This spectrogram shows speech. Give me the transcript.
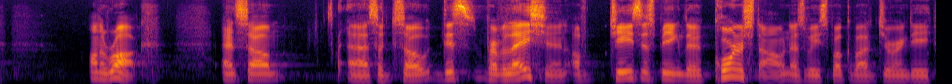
On a rock. And so, uh, so, so this revelation of Jesus being the cornerstone, as we spoke about during the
